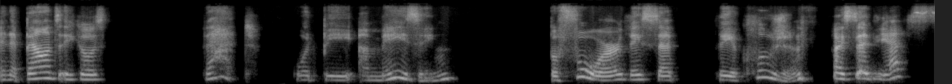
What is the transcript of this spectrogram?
and it balances. He goes, that would be amazing before they set the occlusion? I said, yes.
